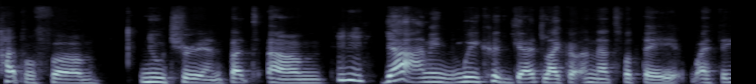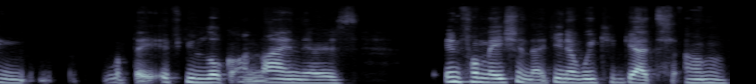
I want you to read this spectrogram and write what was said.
type of um, nutrient. But um, mm-hmm. yeah, I mean, we could get like, and that's what they, I think, what they, if you look online, there's information that, you know, we could get um,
